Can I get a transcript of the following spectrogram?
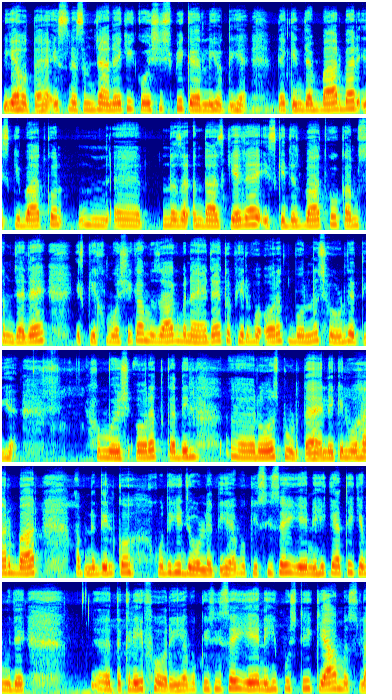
لیا ہوتا ہے۔ اس نے سمجھانے کی کوشش بھی کر لی ہوتی ہے۔ لیکن جب بار بار اس کی بات کو نظر انداز کیا جائے، اس کے جذبات کو کم سمجھا جائے، اس کی خاموشی کا مذاق بنایا جائے، تو پھر وہ عورت بولنا چھوڑ دیتی ہے۔ خاموش عورت کا دل روز ٹوٹتا ہے، لیکن وہ ہر بار اپنے دل کو خود ہی جوڑ لیتی ہے۔ وہ کسی سے یہ نہیں کہتی کہ مجھے تکلیف ہو رہی ہے۔ وہ کسی سے یہ نہیں پوچھتی کیا مسئلہ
